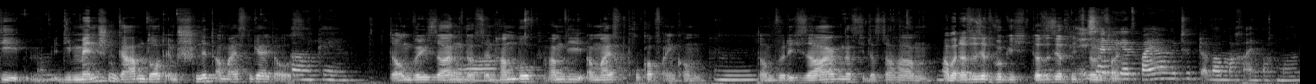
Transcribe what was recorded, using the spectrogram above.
die, die Menschen gaben dort im Schnitt am meisten Geld aus. Ah, okay. Darum würde ich sagen, dass Ja. in Hamburg haben die am meisten pro Kopf Einkommen. Darum würde ich sagen, dass die das da haben. Aber das ist jetzt wirklich, das ist jetzt nicht Ich hätte Fall. jetzt Bayern getippt, aber mach einfach mal.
